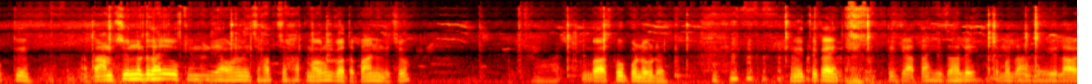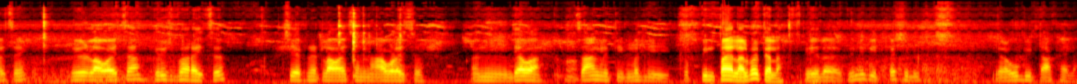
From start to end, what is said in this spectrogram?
ओके. आता आमची नट झाली ओके म्हणजे धावण्याचे हातचे हात मारून का होता पाणी त्याच्यावर. बस पोपंड उडल नाही तर काय? ठीक आहे आता हे झालंय. आता मला हे लावायचं आहे हेळ लावायचा ग्रीस भरायचं चेक नेट लावायचं आणि आवडायचं आणि द्यावा चांगली ती मधली पिन पाहायला आलं बरं त्याला. याला ती की कशी याला उभी टाकायला.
